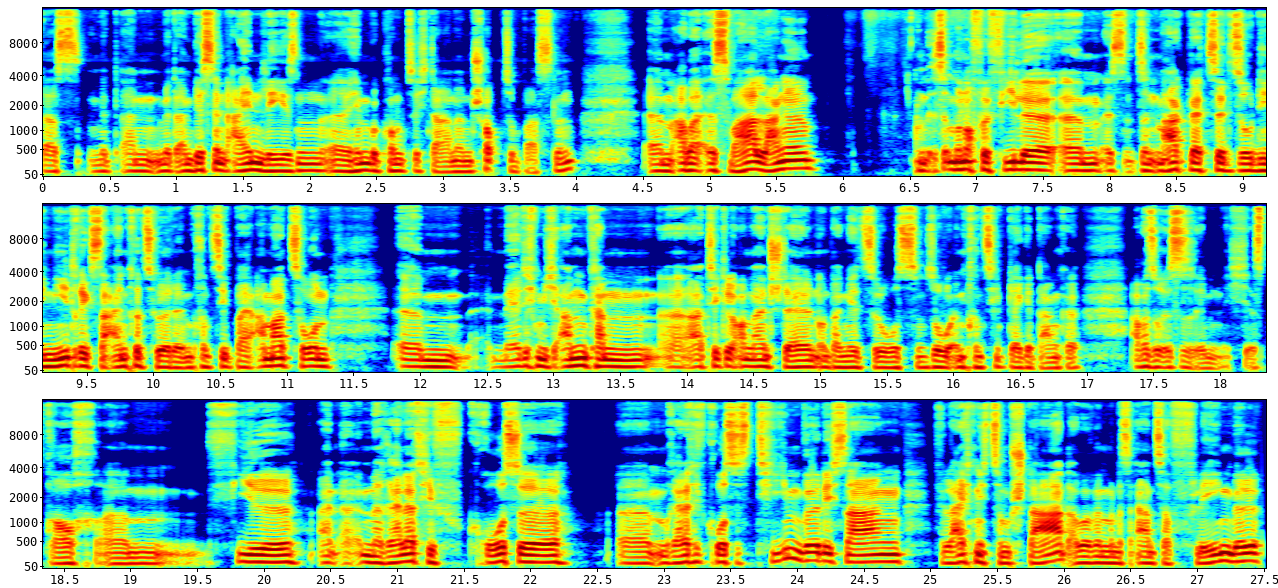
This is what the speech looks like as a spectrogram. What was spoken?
das mit ein, mit ein bisschen Einlesen äh, hinbekommt, sich da einen Shop zu basteln. Ähm, aber es war lange und ist immer noch für viele, ähm, es sind Marktplätze so die niedrigste Eintrittshürde. Im Prinzip bei Amazon ähm, melde ich mich an, kann äh, Artikel online stellen und dann geht's los. So im Prinzip der Gedanke. Aber so ist es eben nicht. Es braucht ähm, viel, ein, eine relativ große äh, ein relativ großes Team, würde ich sagen. Vielleicht nicht zum Start, aber wenn man das ernsthaft pflegen will.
